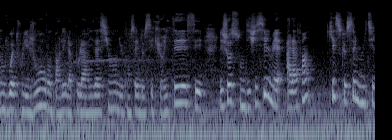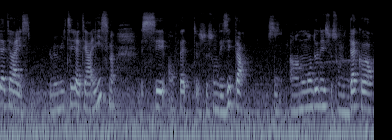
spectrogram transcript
on le voit tous les jours, on parlait de la polarisation du Conseil de sécurité. Les choses sont difficiles, mais à la fin, qu'est-ce que c'est le multilatéralisme? Le multilatéralisme, c'est en fait, ce sont des États qui, à un moment donné, se sont mis d'accord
